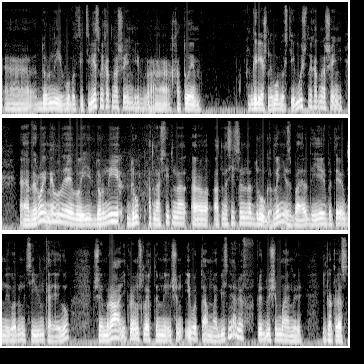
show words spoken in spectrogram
э, дурны в области телесных отношений, а хатоем грешны в области имущественных отношений. Э, Верой меллейлу и дурны друг относительно, э, относительно друга. Венес байер, да бы ты обныводом тивин каэлу, шемра, не кроем шлехта меньшин. И вот там мы объясняли в предыдущем маймере, и как раз,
